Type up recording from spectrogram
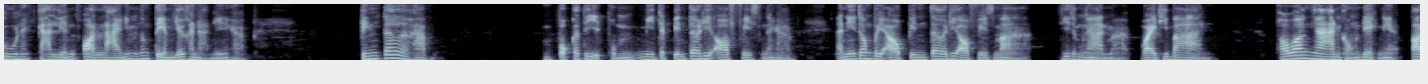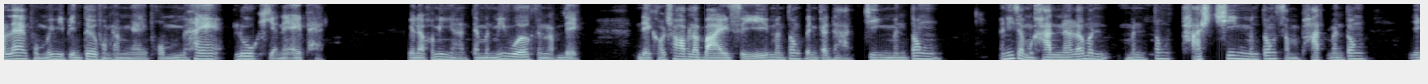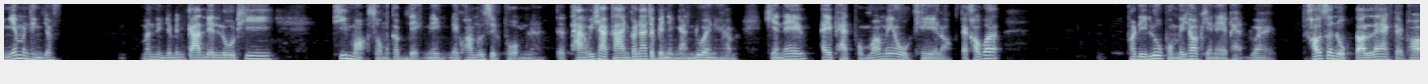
ดูนะการเรียนออนไลน์นี่มันต้องเตรียมเยอะขนาดนี้นะครับปรินเตอร์ครับ ปกติผมมีแต่ปรินเตอร์ที่ออฟฟิศนะครับ อันนี้ต้องไปเอาปรินเตอร์ที่ออฟฟิศมา ที่ทำงานมาไว้ที่บ้าน เพราะว่างานของเด็กเนี่ย ตอนแรกผมไม่มีปรินเตอร์ผมทำไง ผมให้ลูกเขียนใน iPad เวลาเขามีงานแต่มันไม่ work สำหรับเด็ก เด็กเขาชอบระบายสีมันต้องเป็นกระดาษจริง มันต้อง อันนี้สำคัญนะแล้วมันมันต้อง touching มันต้องสัมผัสมันต้องอย่างเงี้ยมันถึงจะมันถึงจะเป็นการเรียนรู้ที่ที่เหมาะสมกับเด็กในในความรู้สึกผมนะแต่ทางวิชาการก็น่าจะเป็นอย่างนั้นด้วยนะครับ เขียนใน iPad ผมว่าไม่โอเคหรอก แต่เขาก็ พอดีลูกผมไม่ชอบเขียนใน iPad ด้วยเขาสนุกตอนแรกแต่พอ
